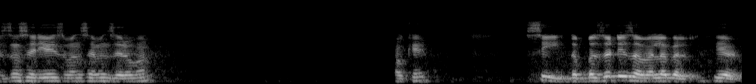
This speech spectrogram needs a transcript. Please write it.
business area is 1701 okay. See the budget is available here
